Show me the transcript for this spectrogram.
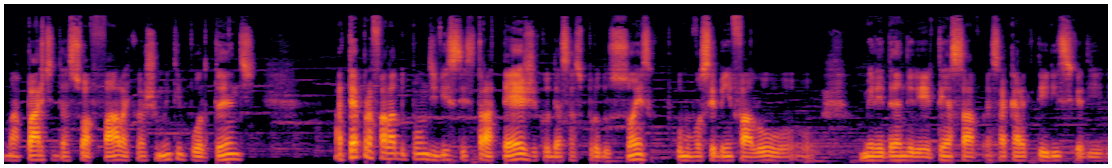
uma parte da sua fala que eu acho muito importante, até para falar do ponto de vista estratégico dessas produções, como você bem falou, o Menedrander ele tem essa, essa característica de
